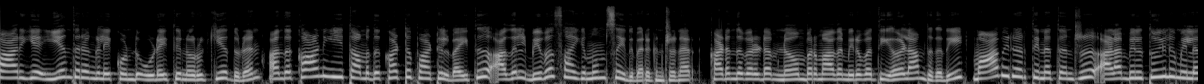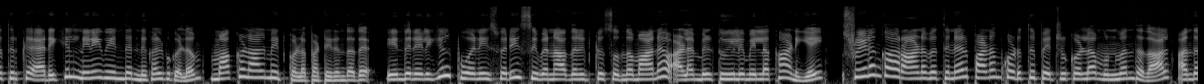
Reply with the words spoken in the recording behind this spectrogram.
பாரிய இயந்திரங்களை கொண்டு உடைத்து நொறுக்கியதுடன் அந்த காணியை தமது கட்டுப்பாட்டில் வைத்து அதில் விவசாயமும் செய்து வருகின்றனர். கடந்த வருடம் நவம்பர் மாதம் இருபத்தி ஏழாம் தேதி மாவீரர் தினத்தன்று அளம்பில் துயிலும் இல்லத்திற்கு அருகில் நினைவேந்த நிகழ்வுகளும் மக்களால் மேற்கொள்ளப்பட்டிருந்தது. இந்த நிலையில் புவனேஸ்வரி சிவநாதனிற்கு சொந்தமான அளம்பில் துயிலுமில்ல காணியை ஸ்ரீலங்கா ராணுவத்தினர் பணம் கொடுத்து பெற்றுக்கொள்ள முன்வந்ததால் அந்த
